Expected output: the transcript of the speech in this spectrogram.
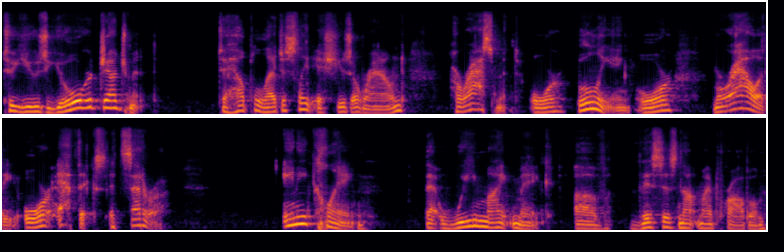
to use your judgment to help legislate issues around harassment or bullying or morality or ethics, etc. Any claim that we might make of this is not my problem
